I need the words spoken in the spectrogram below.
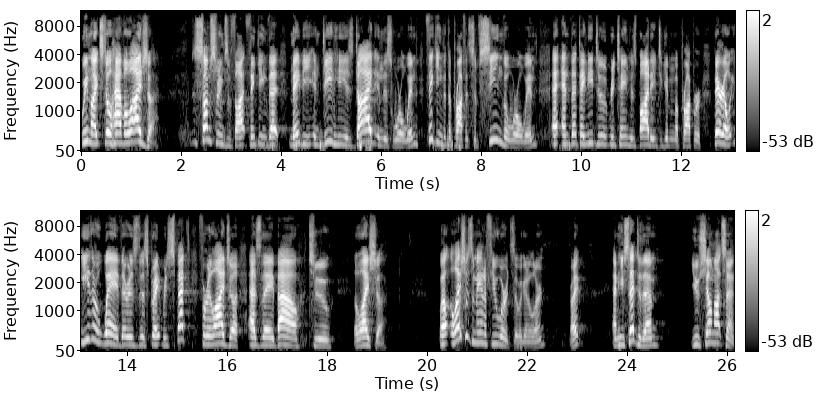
we might still have Elijah some streams of thought thinking that maybe indeed he has died in this whirlwind, thinking that the prophets have seen the whirlwind and, and, that they need to retain his body to give him a proper burial. Either way, there is this great respect for Elijah as they bow to Elisha. Well, Elisha is a man of few words that we're going to learn, right? And he said to them, You shall not send.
